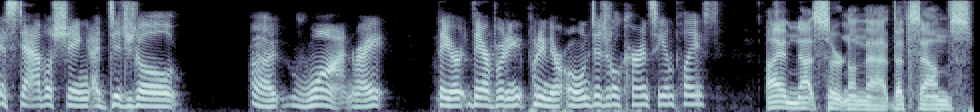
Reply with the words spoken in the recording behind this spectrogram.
establishing a digital uh, yuan, right? They are they're putting putting their own digital currency in place. I am not certain on that. That sounds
